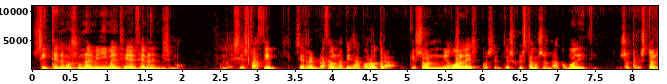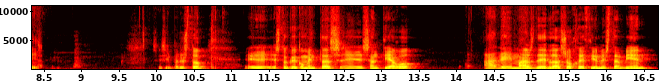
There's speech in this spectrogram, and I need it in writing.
si tenemos una mínima incidencia en el mismo. si es fácil, si es reemplazar una pieza por otra que son iguales, pues entonces estamos en una commodity. Es otra historia. Sí, sí, pero esto, eh, esto que comentas, eh, Santiago, además de las objeciones, también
